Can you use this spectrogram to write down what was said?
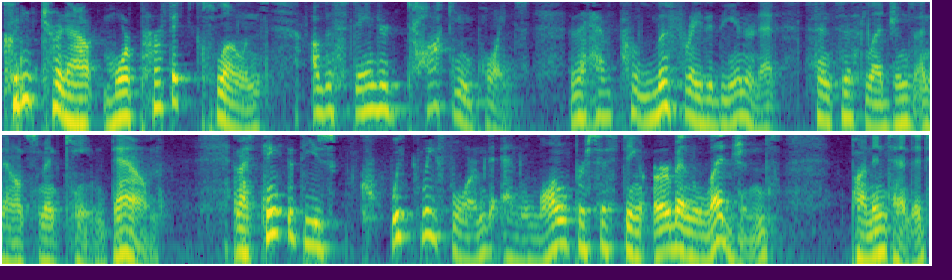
couldn't turn out more perfect clones of the standard talking points that have proliferated the internet since this Legends announcement came down. And I think that these quickly formed and long persisting urban legends pun intended,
